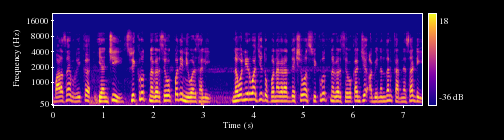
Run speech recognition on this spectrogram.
बाळासाहेब रुईकर यांची स्वीकृत नगरसेवकपदी निवड झाली. नवनिर्वाचित उपनगराध्यक्ष व स्वीकृत नगरसेवकांचे अभिनंदन करण्यासाठी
